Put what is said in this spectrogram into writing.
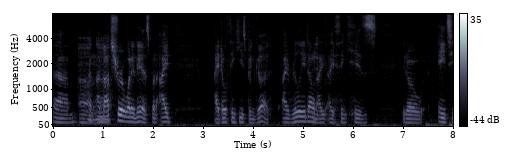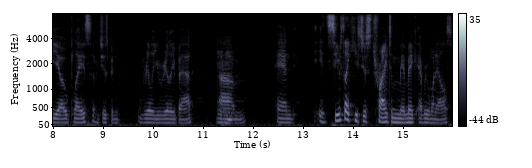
Um, Oh, I'm, I'm not sure what it is, but I I don't think he's been good. I really don't. I, I think his you know ATO plays have just been really really bad, Mm-hmm. um, and it seems like he's just trying to mimic everyone else.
